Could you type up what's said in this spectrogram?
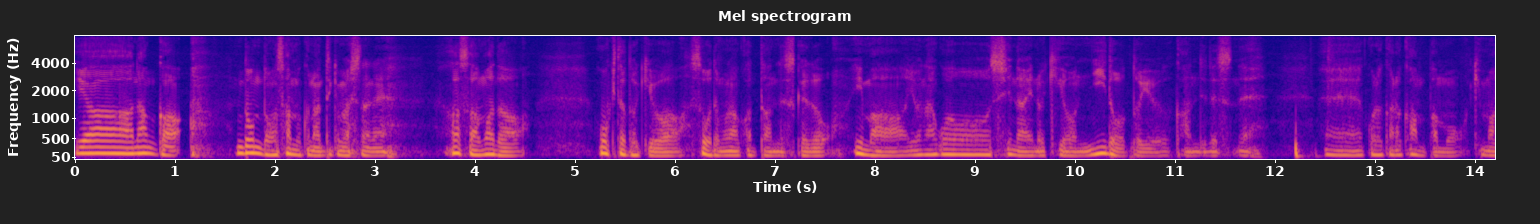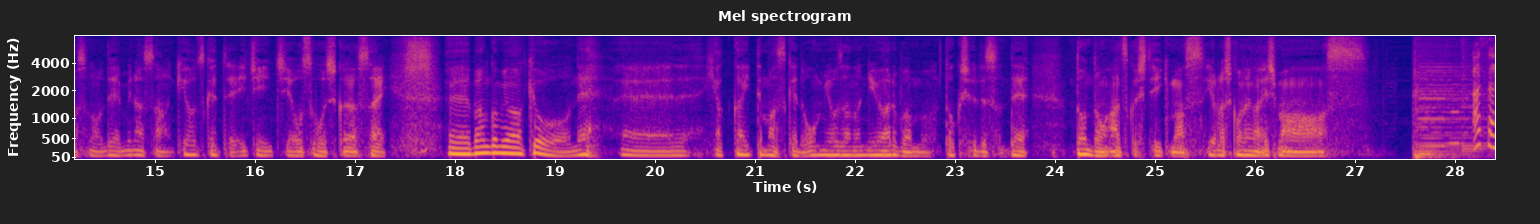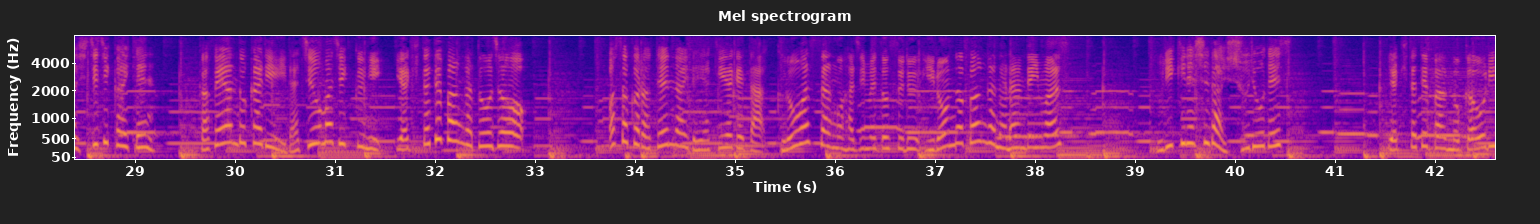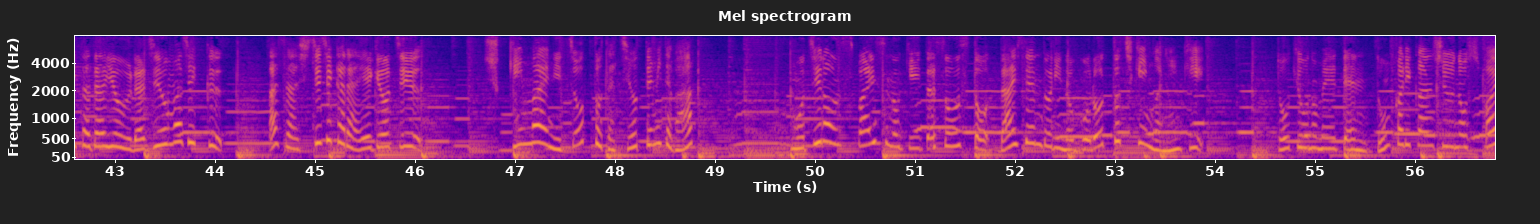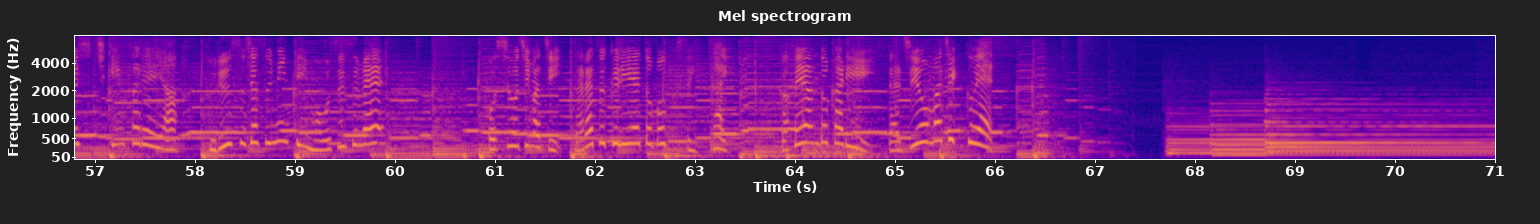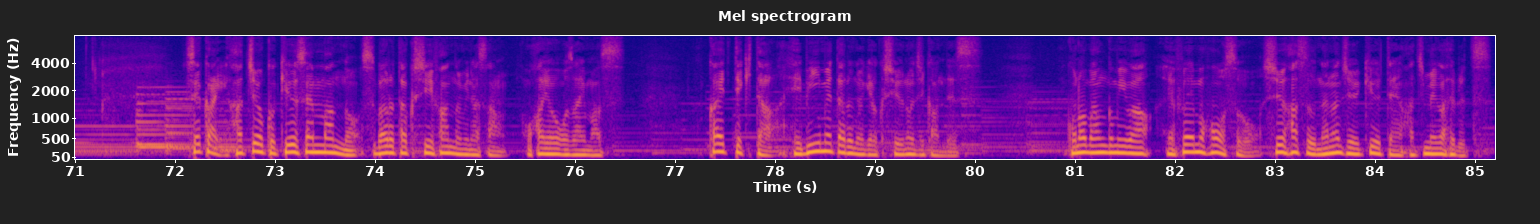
いやーなんかどんどん寒くなってきましたね。朝まだ起きた時はそうでもなかったんですけど今米子市内の気温2度という感じですね、えーこれから寒波も来ますので皆さん気をつけて一日お過ごしください、えー番組は今日ね、えー100回言ってますけど陰陽座のニューアルバム特集ですんでどんどん熱くしていきます。よろしくお願いします。朝7時開店。カフェカリーラジオマジックに焼きたてパンが登場朝から店内で焼き上げたクロワッサンをはじめとするいろんなパンが並んでいます売り切れ次第終了です焼きたてパンの香り漂うラジオマジック朝7時から営業中出勤前にちょっと立ち寄ってみてはもちろんスパイスの効いたソースと大山鶏のゴロッとチキンが人気東京の名店ドンカリ監修のスパイスチキンカレーやフルーツジャスミンティーもおすすめ。星王子町奈良津クリエイトボックス1階カフェカリーラジオマジックへ。世界8億9000万のスバルタクシーファンの皆さんおはようございます。帰ってきたヘビーメタルの逆襲の時間です。この番組は FM 放送周波数 79.8MHz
